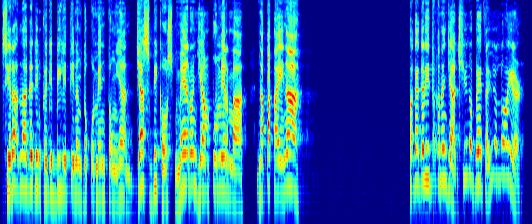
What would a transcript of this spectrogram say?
sira na agad yung credibility ng dokumentong yan just because meron diyang pumirma na patay na. Pagagalitan ka ng judge, you know better, you're a lawyer.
